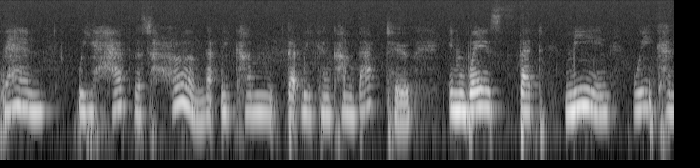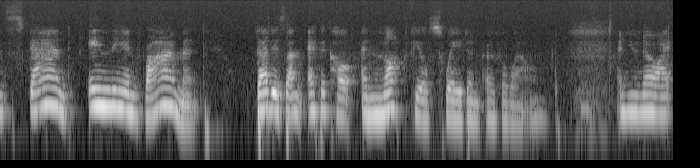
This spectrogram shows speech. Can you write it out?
then we have this home that we come that we can come back to in ways that mean we can stand in the environment that is unethical and not feel swayed and overwhelmed. And you know, I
